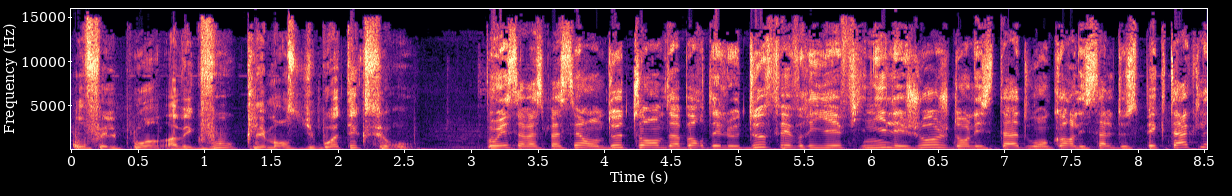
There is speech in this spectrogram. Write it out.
On fait le point avec vous, Clémence Dubois-Texereau. Oui, ça va se passer en deux temps. D'abord, dès le 2 février, fini les jauges dans les stades ou encore les salles de spectacle.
